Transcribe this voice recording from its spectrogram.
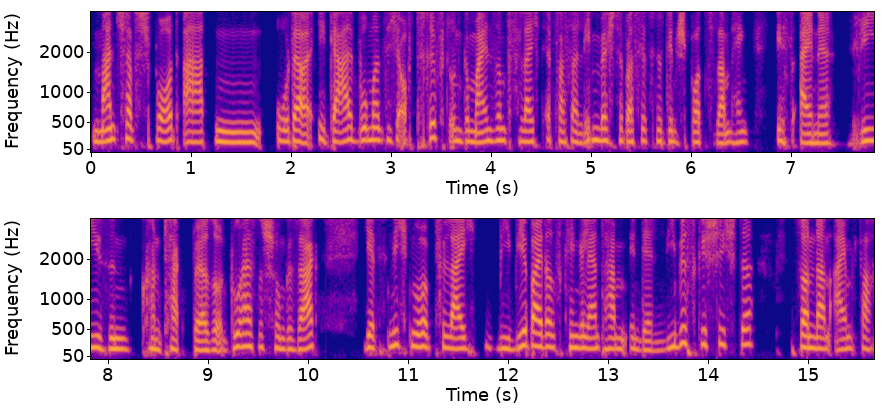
Mannschaftssportarten oder egal, wo man sich auch trifft und gemeinsam vielleicht etwas erleben möchte, was jetzt mit dem Sport zusammenhängt, ist eine riesen Kontaktbörse. Und du hast es schon gesagt, jetzt nicht nur vielleicht, wie wir beide uns kennengelernt haben in der Liebesgeschichte, sondern einfach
